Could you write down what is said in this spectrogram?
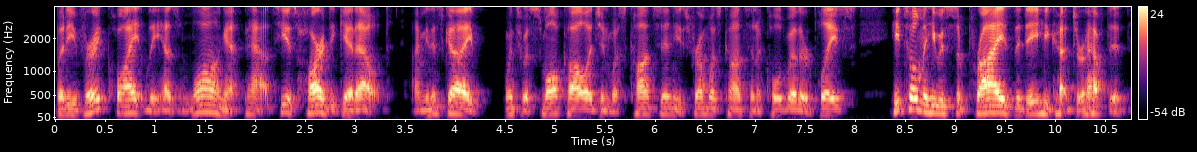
but he very quietly has long at bats. He is hard to get out. I mean, this guy went to a small college in Wisconsin. He's from Wisconsin, a cold weather place. He told me he was surprised the day he got drafted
